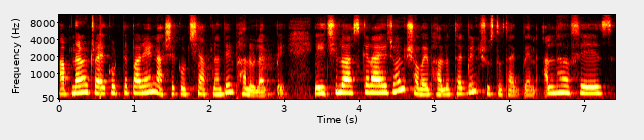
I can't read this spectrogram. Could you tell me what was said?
আপনারাও ট্রাই করতে পারেন, আশা করছি আপনাদের ভালো লাগবে। এই ছিল আজকের আয়োজন। সবাই ভালো থাকবেন, সুস্থ থাকবেন। আল্লাহ হাফেজ।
